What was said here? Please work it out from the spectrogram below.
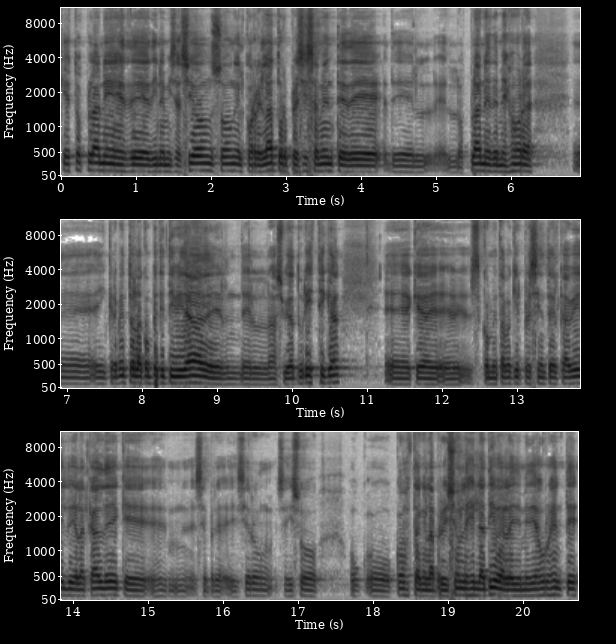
que estos planes de dinamización son el correlator precisamente de los planes de mejora eh, incremento de la competitividad de, la ciudad turística, eh, que eh, comentaba aquí el presidente del Cabildo y el alcalde, que se, hicieron, se hizo o, constan en la previsión legislativa de la ley de medidas urgentes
